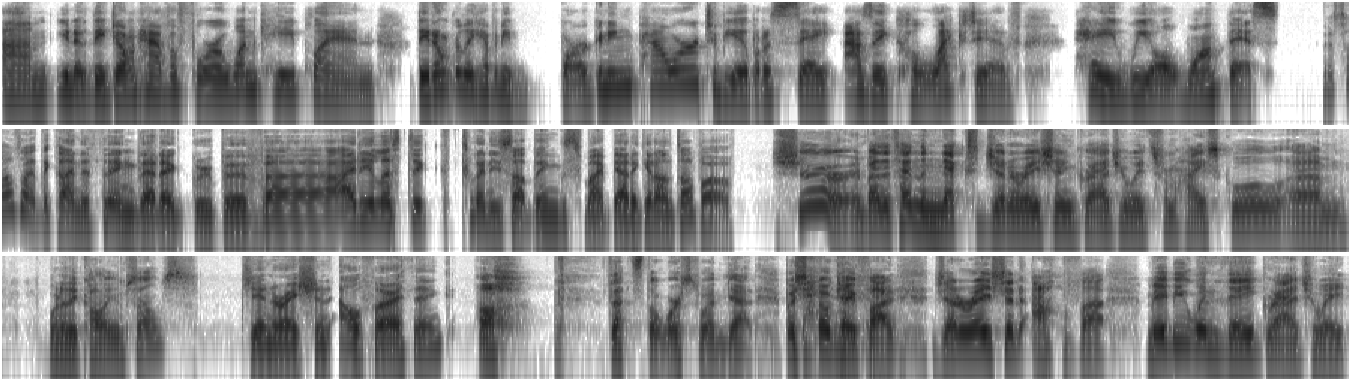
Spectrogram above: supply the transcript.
Um, you know they don't have a 401k plan. They don't really have any bargaining power to be able to say as a collective hey we all want this. It sounds like the kind of thing that a group of uh, idealistic 20 somethings might be able to get on top of. Sure and by the time the next generation graduates from high school um, what are they calling themselves? Generation alpha i think. Oh that's the worst one yet. But okay, fine. Generation Alpha. Maybe when they graduate,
